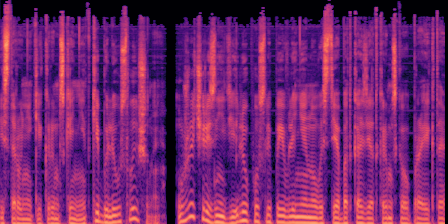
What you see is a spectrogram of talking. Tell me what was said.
и сторонники крымской нитки были услышаны. Уже через неделю после появления новости об отказе от крымского проекта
